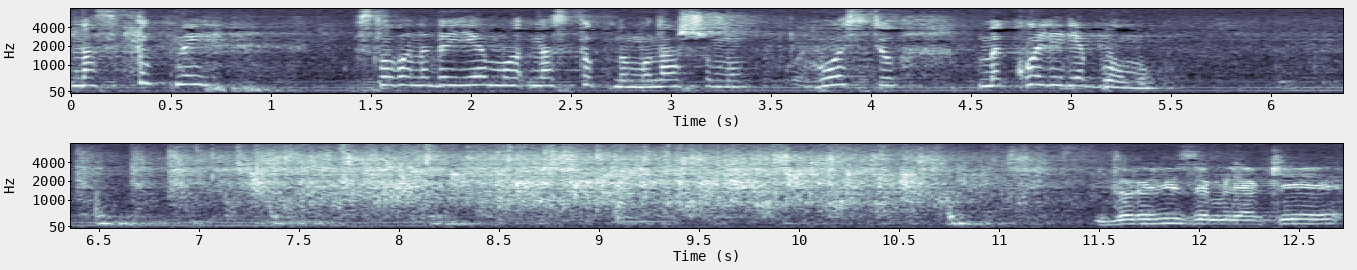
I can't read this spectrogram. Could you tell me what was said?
Наступний слово надаємо наступному нашому гостю Миколі Рябому. Дорогі земляки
